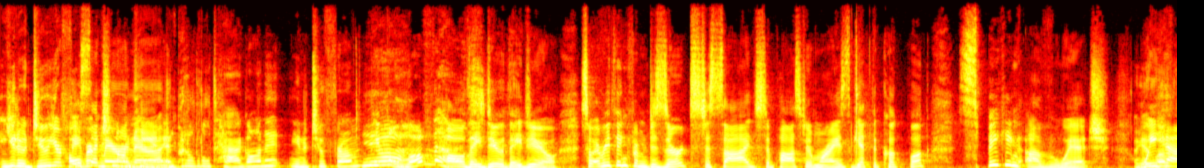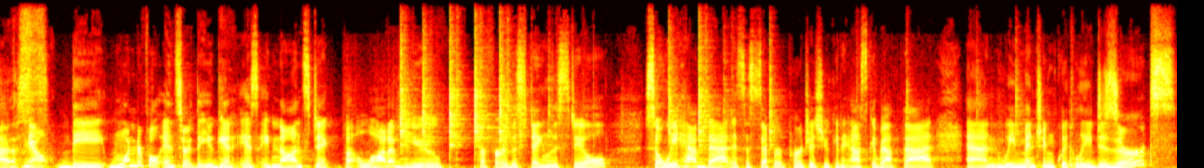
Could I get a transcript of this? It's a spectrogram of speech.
you know, do your Whole favorite marinara and put a little tag on it, you know, to from. People love that. Oh, they do, they do. So everything from desserts to sides to pasta and rice, get the cookbook. Speaking of which, Oh, yeah, we have this. now the wonderful insert that you get is a nonstick, but a lot of you prefer the stainless steel. So we have that. It's a separate purchase. You can ask about that. And we mentioned quickly desserts.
